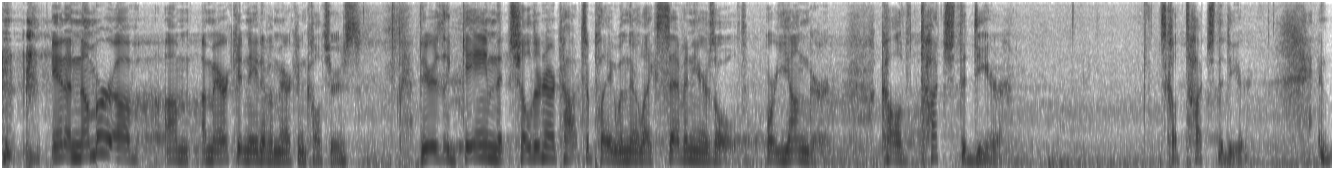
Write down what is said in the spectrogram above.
In a number of um, American, Native American cultures, there's a game that children are taught to play when they're like seven years old or younger called Touch the Deer. It's called Touch the Deer. And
